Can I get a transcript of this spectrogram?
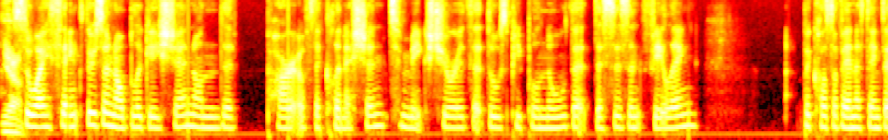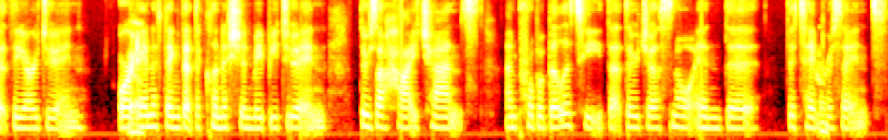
Yeah. So I think there's an obligation on the part of the clinician to make sure that those people know that this isn't failing because of anything that they are doing or Yeah. anything that the clinician may be doing, there's a high chance and probability that they're just not in the the 10%.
